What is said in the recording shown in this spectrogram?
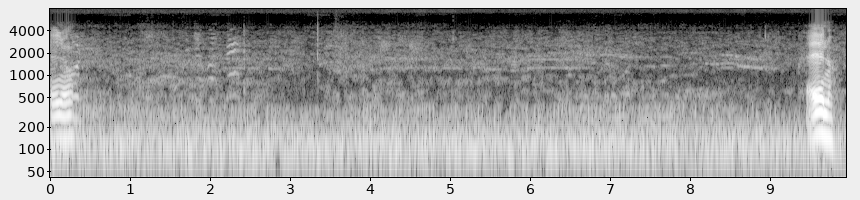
Ayun oh. Ayun oh.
